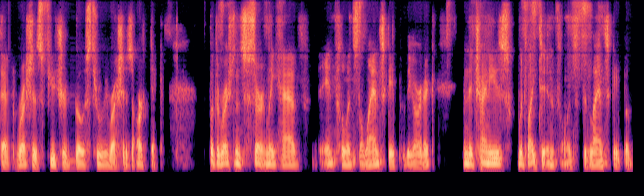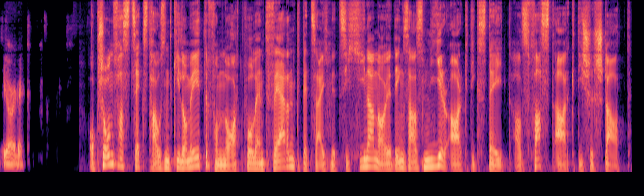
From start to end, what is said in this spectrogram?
that Russia's future goes through Russia's Arctic. But the Russians certainly have influenced the landscape of the Arctic, and the Chinese would like to influence the landscape of the Arctic. Ob schon fast 6000 Kilometer vom Nordpol entfernt, bezeichnet sich China neuerdings als Near Arctic State, als fast arktischer Staat.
